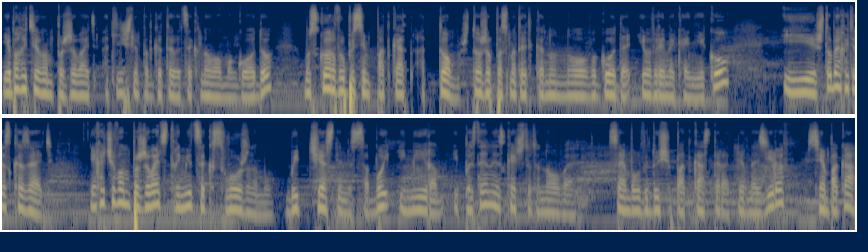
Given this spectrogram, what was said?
Я бы хотел вам пожелать отлично подготовиться к Новому году. Мы скоро выпустим подкаст о том, что же посмотреть канун Нового года и во время каникул. И что бы я хотел сказать? Я хочу вам пожелать стремиться к сложному, быть честными с собой и миром, и постоянно искать что-то новое. С вами был ведущий подкастер Атмир Назиров. Всем пока!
